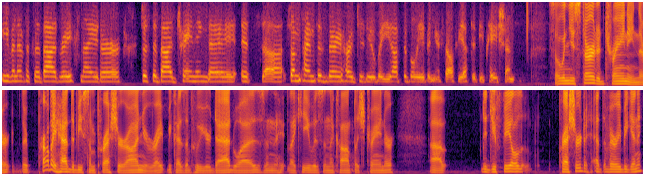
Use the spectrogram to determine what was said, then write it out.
even if it's a bad race night or just a bad training day. It's uh, sometimes it's very hard to do but you have to believe in yourself. You have to be patient so when you started training, there there probably had to be some pressure on you, right, because of who your dad was, and like he was an accomplished trainer. Uh, did you feel pressured at the very beginning?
